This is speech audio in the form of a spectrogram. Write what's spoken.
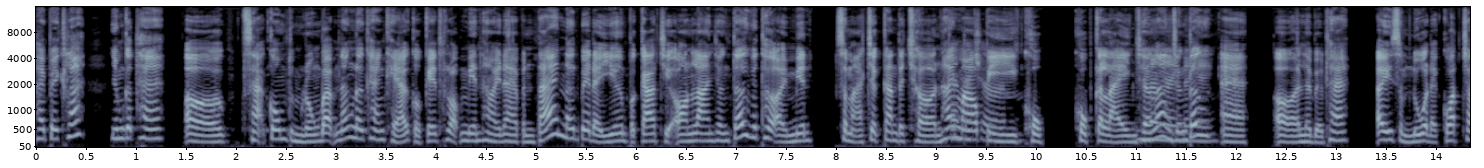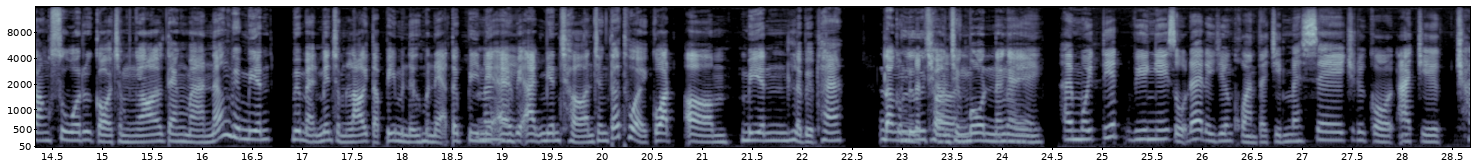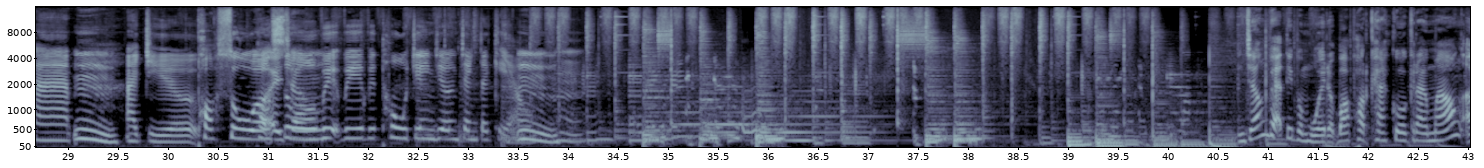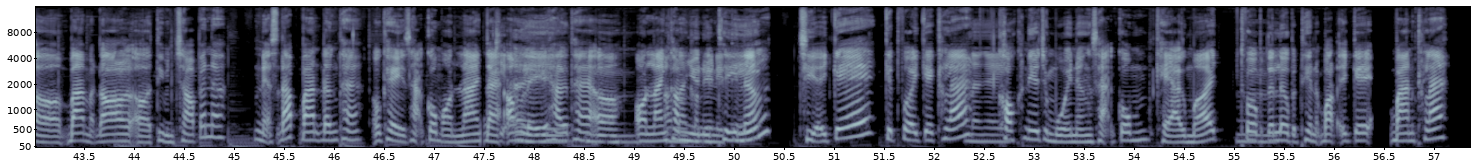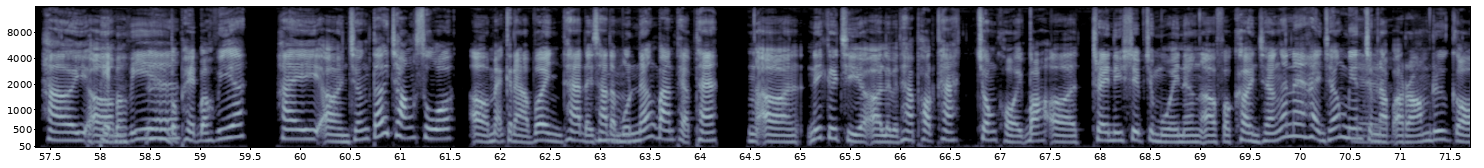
ហើយពេលខ្លះខ្ញុំគិតថាអឺសហគមន៍ទម្រង់បែបហ្នឹងនៅខាងក្រៅក៏គេធ្លាប់មានហើយដែរប៉ុន្តែនៅពេលដែលយើងបង្កើតជាអនឡាញអញ្ចឹងទៅវាធ្វើឲ្យមានសមាជិកកាន់តែច្រើនហើយមកពីគ្រប់គ្រប់កន្លែងអញ្ចឹងអញ្ចឹងទៅអាអឺរបៀបថា អីសំណួរដែលគាត់ចង់សួរឬក៏ចម្ងល់ទាំងម៉ានហ្នឹងវាមានវាមិនមែនមានចម្លើយតែពីមនុស្សម្នាក់ទៅពីរនាក់ឯងវាអាចមានច្រើនអញ្ចឹងទៅធ្វើឲ្យគាត់អឺមានរបៀបថាដឹងលឺច្រើនជាងមុនហ្នឹងឯងហើយមួយទៀតវាងាយស្រួលដែរដែលយើងគ្រាន់តែជា message ឬក៏អាចជា chat អាចជាផុសសួរអីចឹងវាវាវាធូរជាងយើងចេញទៅក្រៅ ចឹងវគ្គទី6របស់ podcast គួរក្រៅម៉ោងអឺបានមកដល់ទីបញ្ចប់ហើយណាអ្នកស្ដាប់បានដឹងថាអូខេសហគមន៍អនឡាញដែលអង់គ្លេសហៅថា online community ហ្នឹងជាអីគេគេធ្វើអីគេខ្លះខុសគ្នាជាមួយនឹងសហគមន៍ក្រៅមកធ្វើទៅលើប្រធានបទអីគេបានខ្លះហើយប្រភេទរបស់វាប្រភេទរបស់វាហើយអញ្ចឹងទៅចង់សួរមករាវិញថាដោយសារតែមុនហ្នឹងបានប្រាប់ថាអឺ នេះគឺជាលេខថា podcast ចុងក្រោយរបស់ traineeship ជាមួយនឹង focus អញ្ចឹងណាហើយអញ្ចឹងមានចំណាប់អារម្មណ៍ឬក៏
